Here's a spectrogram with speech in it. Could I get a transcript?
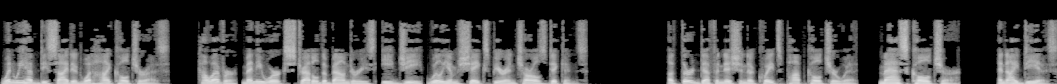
when we have decided what high culture is. However, many works straddle the boundaries, e.g., William Shakespeare and Charles Dickens. A third definition equates pop culture with mass culture and ideas.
